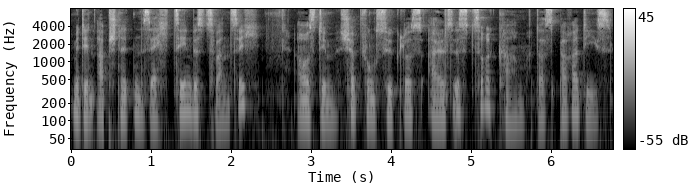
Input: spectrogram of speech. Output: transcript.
mit den Abschnitten 16 bis 20 aus dem Schöpfungszyklus, als es zurückkam, das Paradies.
